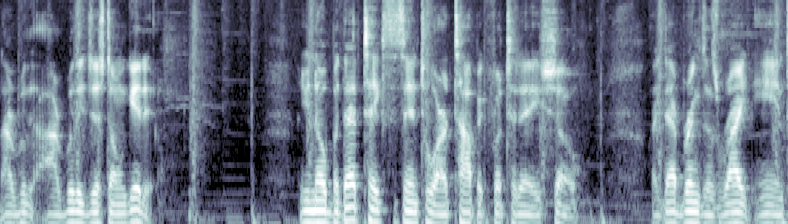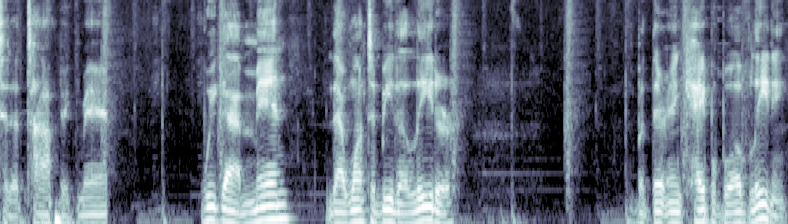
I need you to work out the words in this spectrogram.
I really, I really just don't get it. You know, but that takes us into our topic for today's show. Like, that brings us right into the topic, man we got men that want to be the leader, but they're incapable of leading.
